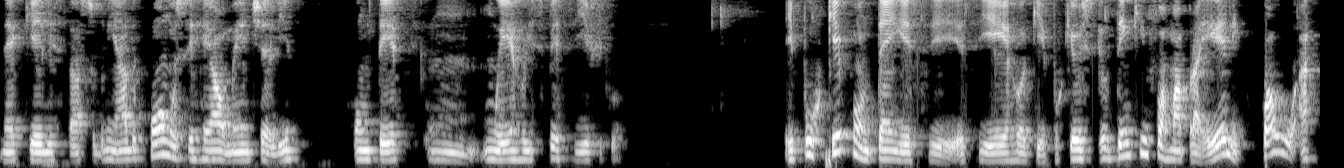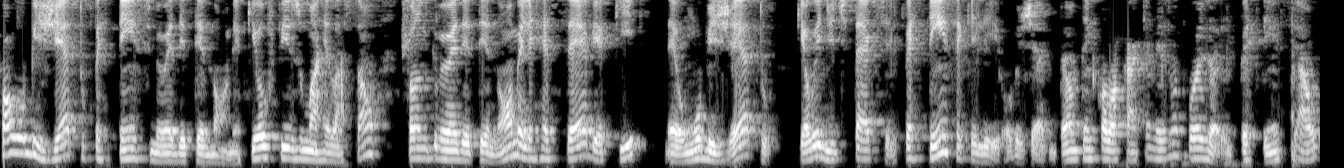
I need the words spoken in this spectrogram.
né, que ele está sublinhado como se realmente ali contesse um, um erro específico. E por que contém esse, esse erro aqui? Porque eu, eu tenho que informar para ele qual, a qual objeto pertence meu EDT nome. Aqui eu fiz uma relação falando que meu EDT nome ele recebe aqui né, um objeto que é o edit text, ele pertence àquele objeto. Então tenho que colocar aqui a mesma coisa, ó, ele pertence ao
